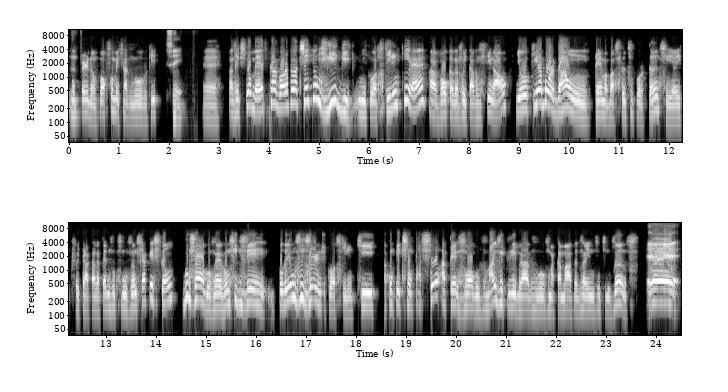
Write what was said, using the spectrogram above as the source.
Hum. Perdão, posso começar de novo aqui? Sim. É, a gente começa agora pela Champions League, Nicolas Kirin, que é a volta das oitavas de final. E eu queria abordar um tema bastante importante, aí que foi tratado até nos últimos anos, que é a questão dos jogos, né? Vamos dizer, poderíamos dizer, Nicolas Kirin, que a competição passou a ter jogos mais equilibrados nos matamatas aí nos últimos anos? É,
